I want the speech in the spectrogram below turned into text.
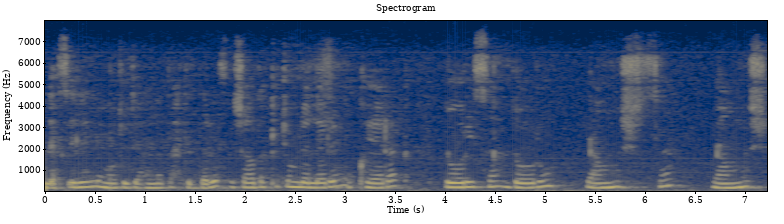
الأسئلة اللي موجودة عندنا تحت الدرس. aşağıdaki cümleleri okuyarak doğruysa doğru yanlışsa yanlış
